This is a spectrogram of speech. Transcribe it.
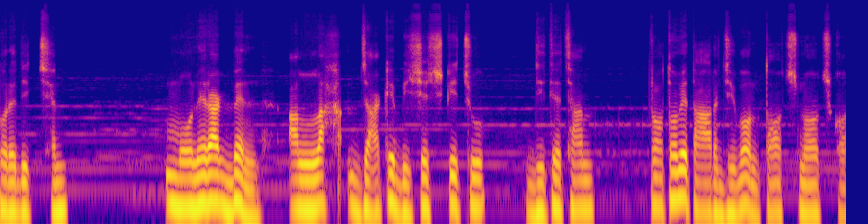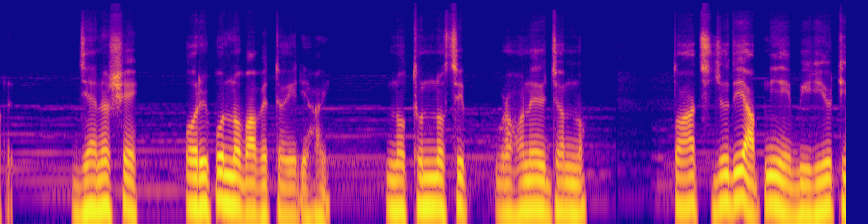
করে দিচ্ছেন। মনে রাখবেন, আল্লাহ যাকে বিশেষ কিছু দিতে চান, প্রথমে তার জীবন তছনছ করে, যেন সে পরিপূর্ণভাবে তৈরি হয় নতুন নসিব গ্রহণের জন্য। তো আজ যদি আপনি এই ভিডিওটি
